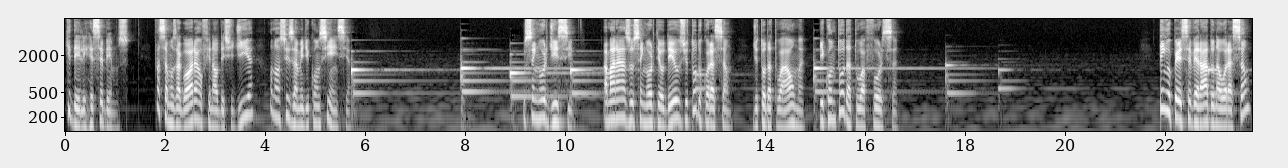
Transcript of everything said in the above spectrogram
que dele recebemos. Façamos agora, ao final deste dia, o nosso exame de consciência. O Senhor disse: Amarás o Senhor teu Deus de todo o coração, de toda a tua alma e com toda a tua força. Tenho perseverado na oração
